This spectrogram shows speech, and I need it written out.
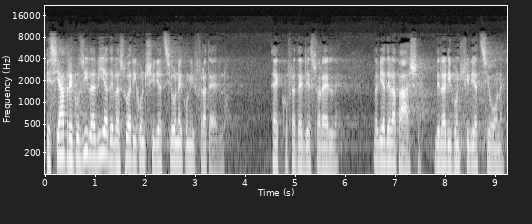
e si apre così la via della sua riconciliazione con il fratello. Ecco, fratelli e sorelle, la via della pace, della riconciliazione,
